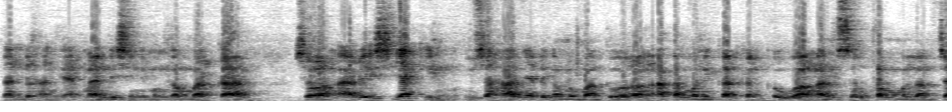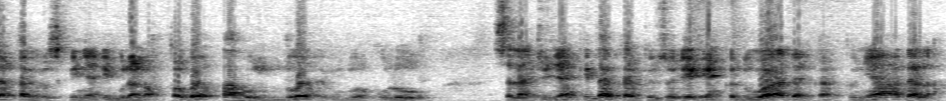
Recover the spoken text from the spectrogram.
Dan the hangman di sini menggambarkan Seorang Aris yakin usahanya dengan membantu orang akan meningkatkan keuangan serta melancarkan rezekinya di bulan Oktober tahun 2020. Selanjutnya kita kartu zodiak yang kedua dan kartunya adalah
